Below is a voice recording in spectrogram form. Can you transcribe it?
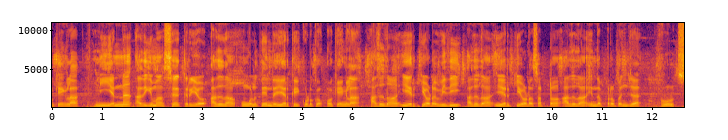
ஓகேங்களா? நீ என்ன அதிகமாக சேர்க்குறியோ அதுதான் உங்களுக்கு இந்த இயற்கை கொடுக்கும். ஓகேங்களா? அதுதான் இயற்கையோட விதி அதுதான் இயற்கையோட சட்டம் அதுதான் இந்த பிரபஞ்ச ரூல்ஸ்.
